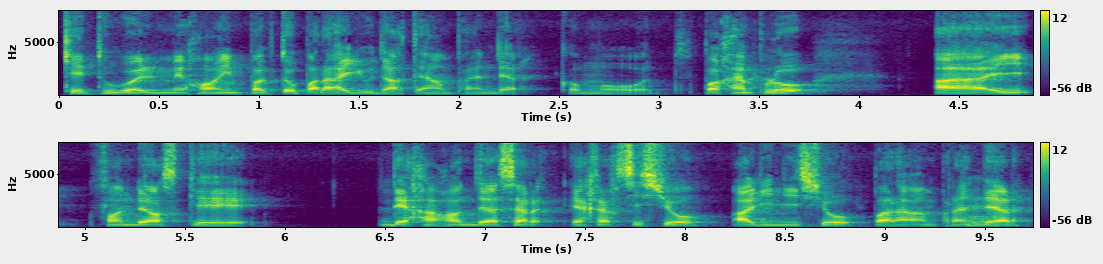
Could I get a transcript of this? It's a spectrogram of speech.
que tuvo el mejor impacto para ayudarte a emprender? Como, por ejemplo, hay founders que dejaron de hacer ejercicio al inicio para emprender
